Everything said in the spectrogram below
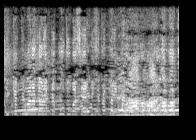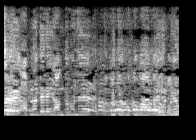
শিক্ষার্থী মারা যাওয়ার একটা গুজব নানা রকম গুজব হচ্ছে। আপনাদের এই আন্দোলনে তৃতীয় পক্ষ বা বাইরের কেউ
